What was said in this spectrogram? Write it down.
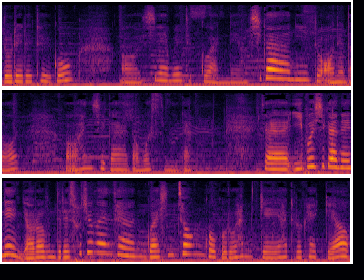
노래를 틀고 어, CM을 듣고 왔네요. 시간이 또 어느덧 어, 1시가 넘었습니다. 자, 2부 시간에는 여러분들의 소중한 사연과 신청곡으로 함께 하도록 할게요.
